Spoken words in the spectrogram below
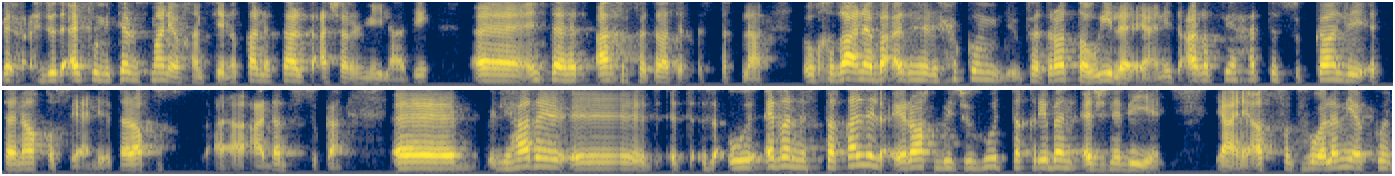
بحدود 1258 القرن الثالث عشر الميلادي. آه، انتهت آخر فترات الاستقلال. وخضعنا بعدها لحكم فترات طويلة يعني تعرض فيها حتى السكان للتناقص يعني تناقص اعداد السكان. آه، لهذا آه، أيضا استقل العراق بجهود تقريبا أجنبية. يعني أقصد هو لم يكن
